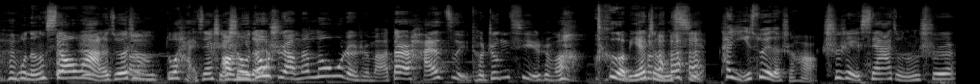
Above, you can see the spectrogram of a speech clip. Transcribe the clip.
不能消化了，觉得这么多海鲜谁受得了？都是让他搂着是吗？但是孩子自己特争气是吗？特别争气，他一岁的时候吃这个虾就能吃，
